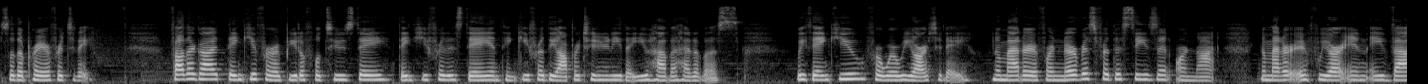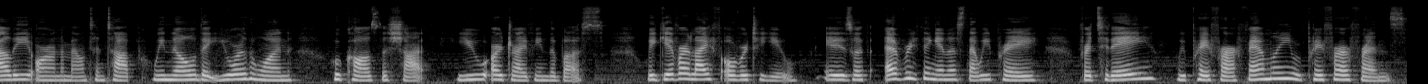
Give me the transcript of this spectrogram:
So the prayer for today. Father God, thank you for a beautiful Tuesday. Thank you for this day and thank you for the opportunity that you have ahead of us. We thank you for where we are today. No matter if we're nervous for this season or not, no matter if we are in a valley or on a mountaintop, we know that you are the one who calls the shot. You are driving the bus. We give our life over to you. It is with everything in us that we pray. For today, we pray for our family, we pray for our friends.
